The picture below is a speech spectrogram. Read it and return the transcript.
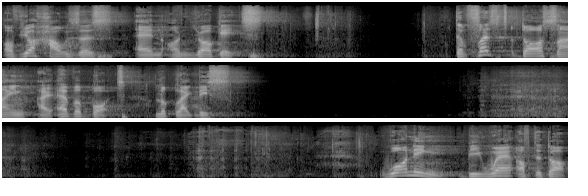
of your houses and on your gates. The first door sign I ever bought looked like this. Warning beware of the dog,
